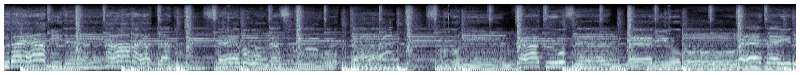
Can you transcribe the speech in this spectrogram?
暗闇であなたの背をなぞった。その輪郭を鮮明に覚えている。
